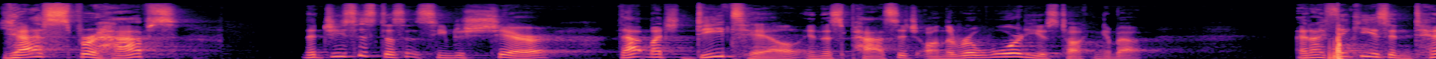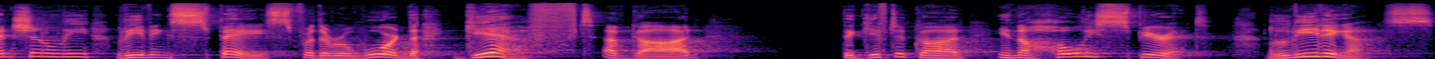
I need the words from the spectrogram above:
Yes, perhaps. Now, Jesus doesn't seem to share that much detail in this passage on the reward he is talking about. And I think he is intentionally leaving space for the reward, the gift of God, the gift of God in the Holy Spirit, leading us,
